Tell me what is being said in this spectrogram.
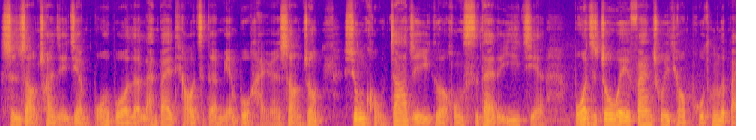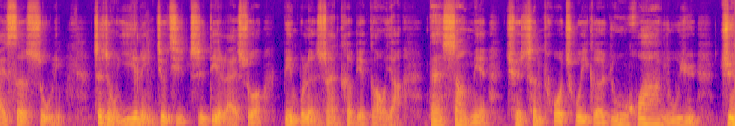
身上穿着一件薄薄的蓝白条子的棉布海员上装，胸口扎着一个红丝带的衣结，脖子周围翻出一条普通的白色竖领。这种衣领就其质地来说，并不能算特别高雅，但上面却衬托出一个如花如玉、俊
